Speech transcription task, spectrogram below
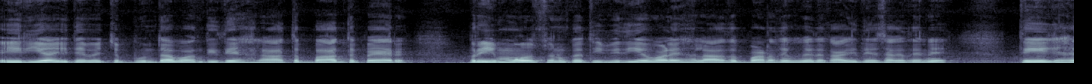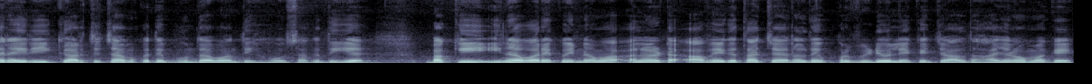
ਏਰੀਆ, ਇਹਦੇ ਵਿੱਚ ਬੂੰਦਾਬਾਂਦੀ ਦੇ ਹਾਲਾਤ ਬਾਅਦ ਦੁਪਹਿਰ ਪ੍ਰੀ ਮੌਨਸੂਨ ਗਤੀਵਿਧੀਆਂ ਵਾਲੇ ਹਾਲਾਤ ਬਣਦੇ ਹੋਏ ਦਿਖਾਈ ਦੇ ਸਕਦੇ ਨੇ। ਤੇਜ਼ ਹਨੇਰੀ, ਗਰਜ ਚਮਕ ਤੇ ਬੂੰਦਾਬਾਂਦੀ ਹੋ ਸਕਦੀ ਹੈ। ਬਾਕੀ ਇਹਨਾਂ ਬਾਰੇ ਕੋਈ ਨਵਾਂ ਅਲਰਟ ਆਵੇਗਾ ਤਾਂ ਚੈਨਲ ਦੇ ਉੱਪਰ ਵੀਡੀਓ ਲੈ ਕੇ ਜਲਦ ਹਾਜ਼ਰ ਹੋਵਾਂਗੇ।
